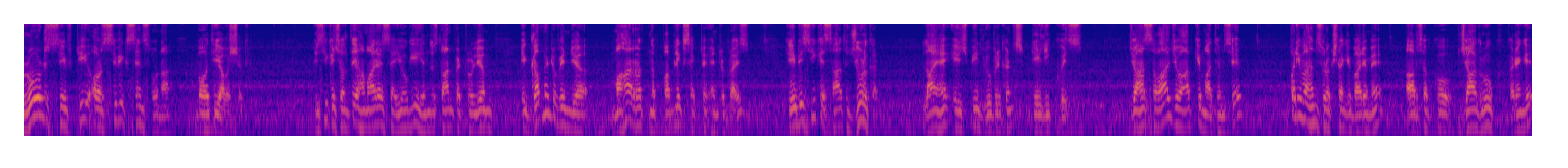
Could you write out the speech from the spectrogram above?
रोड सेफ्टी और सिविक सेंस होना बहुत ही आवश्यक है इसी के चलते हमारे सहयोगी हिंदुस्तान पेट्रोलियम, एक government of India Maharatna public sector enterprise KBC के साथ जुड़कर लाए हैं एचपी लुब्रिकेंट्स डेली क्विज जहाँ सवाल जवाब के माध्यम से परिवहन सुरक्षा के बारे में आप सबको जागरूक करेंगे।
